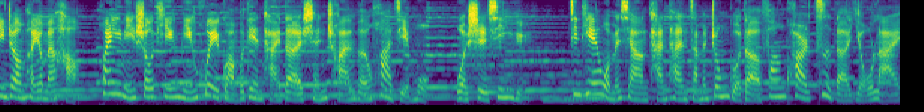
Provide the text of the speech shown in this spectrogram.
听众朋友们好，欢迎您收听明慧广播电台的神传文化节目，我是心雨。今天我们想谈谈咱们中国的方块字的由来。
